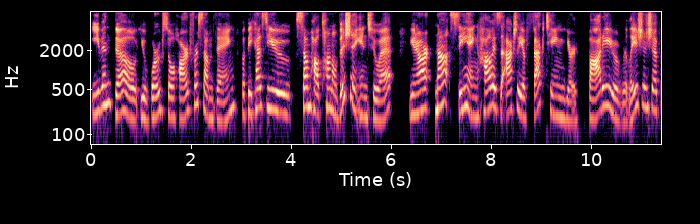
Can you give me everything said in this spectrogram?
even though you work so hard for something, but because you somehow tunnel vision into it, you're not seeing how it's actually affecting your body, your relationship,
